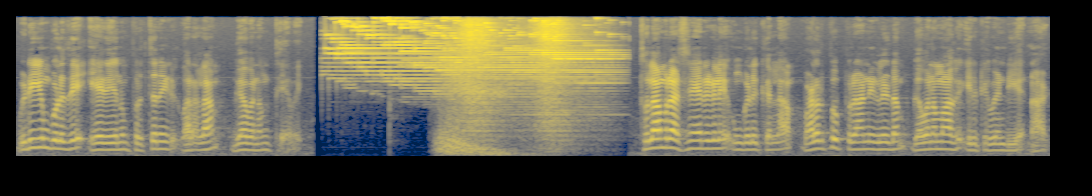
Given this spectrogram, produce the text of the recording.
விடியும் பொழுதே ஏதேனும் பிரச்சனைகள் வரலாம். கவனம் தேவை. துலாம் ராசினியர்களே உங்களுக்கெல்லாம் வளர்ப்பு பிராணிகளிடம் கவனமாக இருக்க வேண்டிய நாள்.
